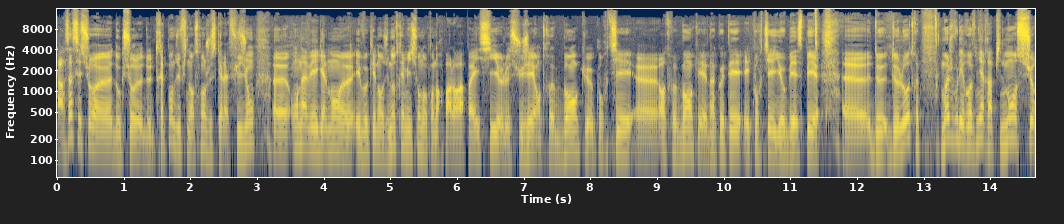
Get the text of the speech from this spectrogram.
Alors ça, c'est sur, euh, donc sur le traitement du financement jusqu'à la fusion. Euh, on avait également euh, évoqué dans une autre émission, donc on n'en reparlera pas ici, le sujet entre banques, courtiers, entre banques d'un côté et courtiers et OBSP de, de l'autre. Moi, je voulais revenir rapidement sur,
